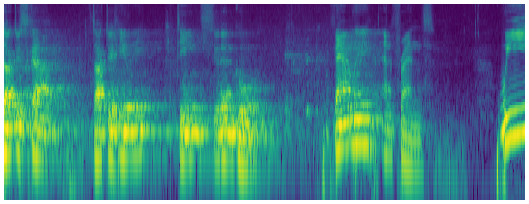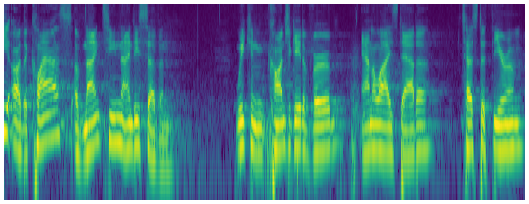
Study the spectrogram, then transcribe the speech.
Dr. Scott, Dr. Healy, Dean Sudan Gould, family and friends. We are the class of 1997. We can conjugate a verb, analyze data, test a theorem,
